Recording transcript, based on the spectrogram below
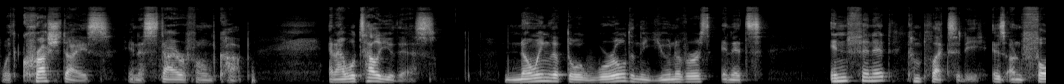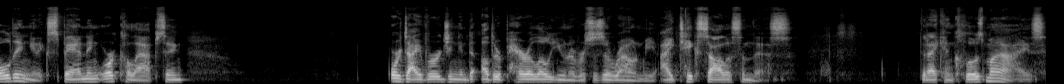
with crushed ice in a styrofoam cup. And I will tell you this knowing that the world and the universe in its infinite complexity is unfolding and expanding or collapsing or diverging into other parallel universes around me, I take solace in this that I can close my eyes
